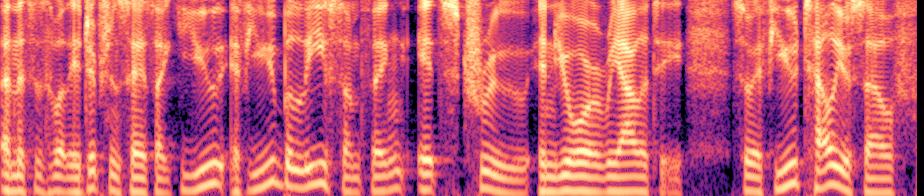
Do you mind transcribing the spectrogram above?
And this is what the Egyptians say: it's like you, if you believe something, it's true in your reality. So if you tell yourself,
